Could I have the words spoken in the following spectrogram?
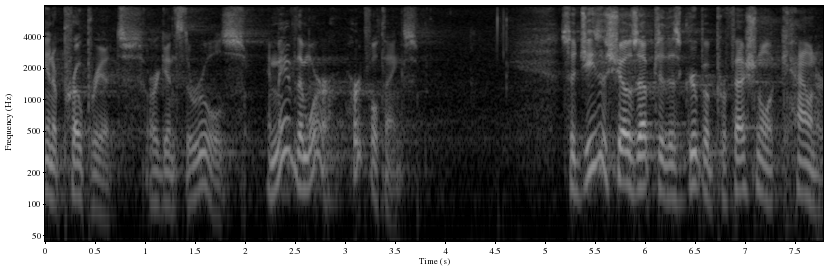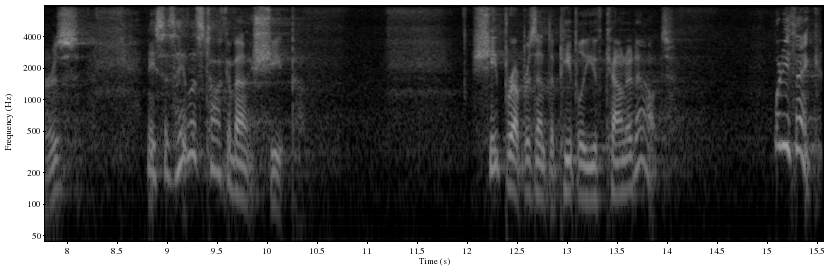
inappropriate or against the rules. And many of them were hurtful things. So Jesus shows up to this group of professional counters he says, Hey, let's talk about sheep. Sheep represent the people you've counted out. What do you think?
